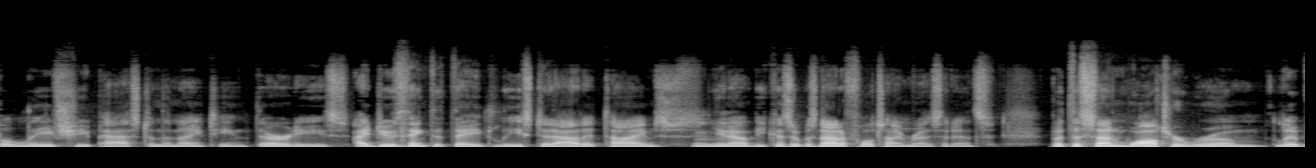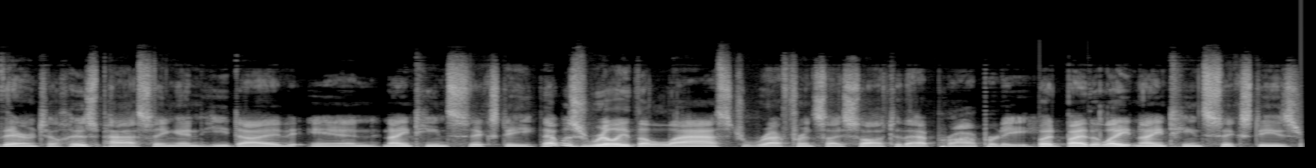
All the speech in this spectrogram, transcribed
believe she passed in the 1930s. I do think that they leased it out at times, you mm-hmm. know, because it was not a full time residence. But the son Walter Room lived there until his passing, and he died in 1960. That was really the last reference I saw to that property. But by the late 1960s,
